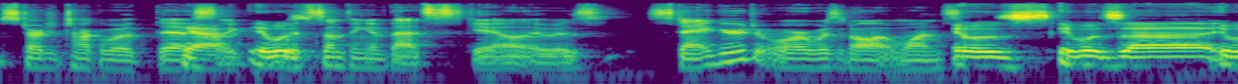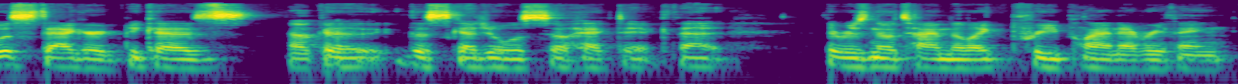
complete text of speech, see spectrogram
start to talk about this. Yeah, like it was- with something of that scale, it was staggered, or was it all at once? It was it was uh it was staggered because Okay. the the schedule was so hectic that there was no time to like pre-plan everything.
